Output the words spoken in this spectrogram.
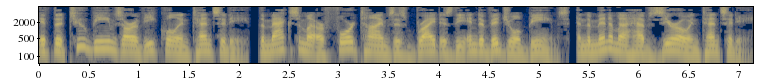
If the two beams are of equal intensity, the maxima are four times as bright as the individual beams, and the minima have zero intensity.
